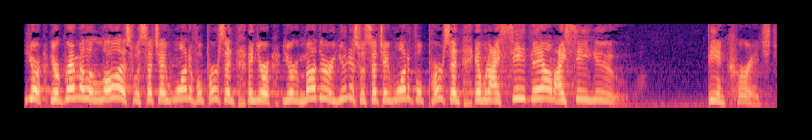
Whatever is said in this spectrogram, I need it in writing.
Your, your grandmother Lois was such a wonderful person, and your, your mother Eunice was such a wonderful person, and when I see them, I see you. Be encouraged,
